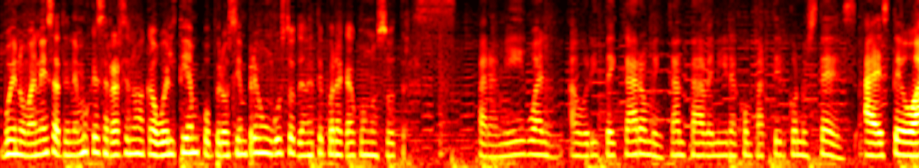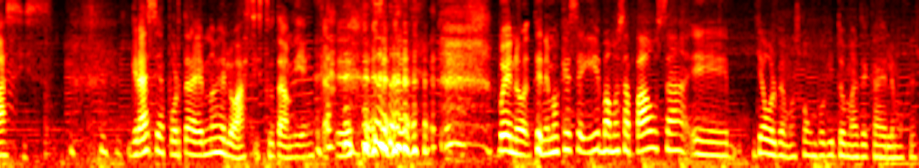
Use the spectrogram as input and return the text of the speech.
Bueno, Vanessa, tenemos que cerrar, se nos acabó el tiempo, pero siempre es un gusto tenerte por acá con nosotras. Para mí igual, ahorita y Caro, me encanta venir a compartir con ustedes a este oasis. Gracias por traernos el oasis, tú también. bueno, tenemos que seguir, vamos a pausa, eh, ya volvemos con un poquito más de KL Mujer.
